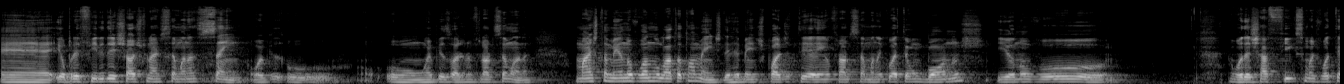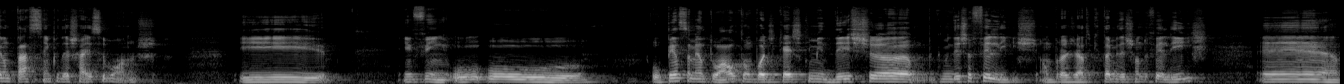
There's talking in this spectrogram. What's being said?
é, eu prefiro deixar os finais de semana sem o, o, um episódio no final de semana. Mas também eu não vou anular totalmente. De repente pode ter aí um final de semana que vai ter um bônus e eu não vou. Não vou deixar fixo, mas vou tentar sempre deixar esse bônus. E. Enfim, o, o o Pensamento Alto é um podcast que me deixa, que me deixa feliz. É um projeto que está me deixando feliz. É...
